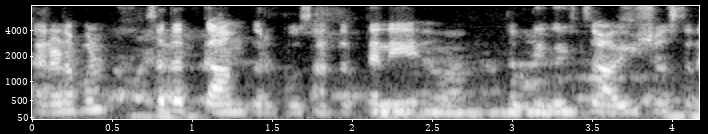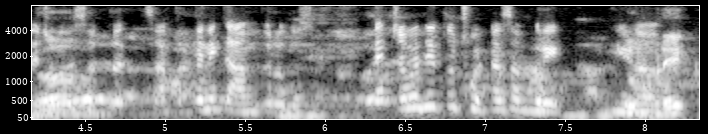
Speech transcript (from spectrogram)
कारण आपण सतत काम करतो सातत्याने अं, धगधगीचं आयुष्य असतं त्याच्यामध्ये हो. सतत सातत्याने काम करत असतो. त्याच्यामध्ये तो छोटासा ब्रेक घेणं ब्रेक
